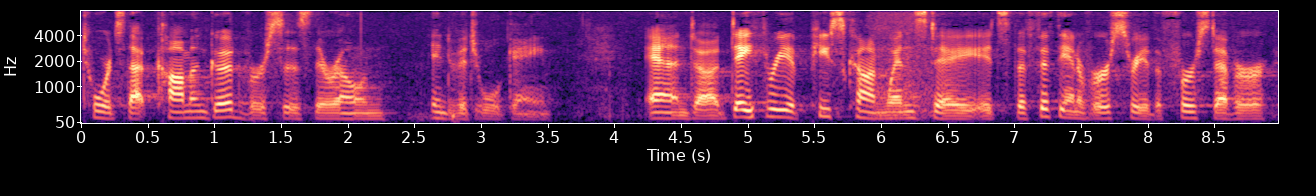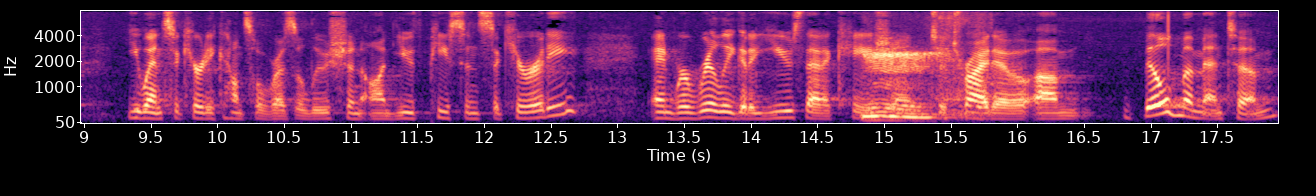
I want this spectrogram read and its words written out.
towards that common good versus their own individual gain. And uh, day three of PeaceCon Wednesday, it's the fifth anniversary of the first ever UN Security Council resolution on youth peace and security. And we're really going to use that occasion mm. to try to um, build momentum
